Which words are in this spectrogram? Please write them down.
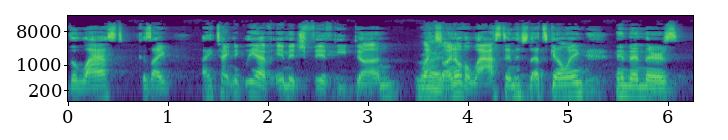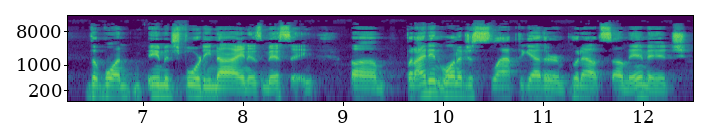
the last, because I, I technically have image 50 done. Like, Right. so I know the last image that's going, and then there's the one image 49 is missing. Um, but I didn't want to just slap together and put out some image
